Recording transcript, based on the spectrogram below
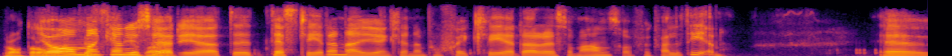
pratar om. Ja, man kan ju säga det att eh, testledaren är ju egentligen en projektledare som har ansvar för kvaliteten. Eh,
